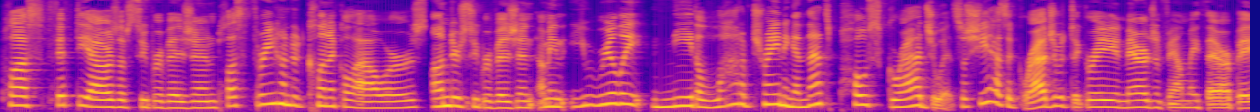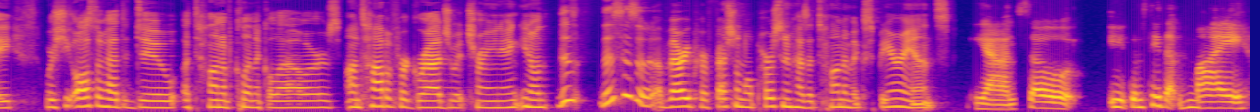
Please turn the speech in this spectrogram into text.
plus 50 hours of supervision, plus 300 clinical hours under supervision. I mean, you really need a lot of training, and that's postgraduate. So she has a graduate degree in marriage and family therapy, where she also had to do a ton of clinical hours on top of her graduate training. You know, this this is a, a very professional person who has a ton of experience. Yeah. And so you can see that my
